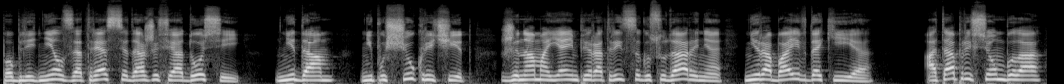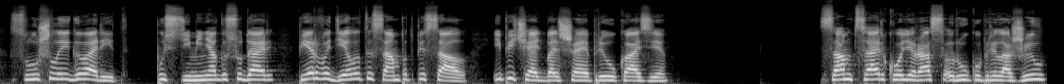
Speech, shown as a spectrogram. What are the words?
Побледнел, затрясся даже Феодосий. «Не дам, не пущу!» — кричит. «Жена моя императрица-государыня, не раба Евдокия!» А та при всем была, слушала и говорит. «Пусти меня, государь, первое дело ты сам подписал, и печать большая при указе». Сам царь, коли раз руку приложил,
